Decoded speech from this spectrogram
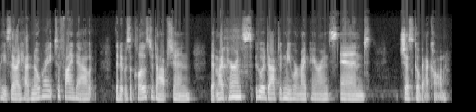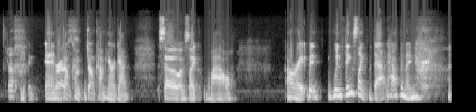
He said I had no right to find out that it was a closed adoption, that my parents who adopted me were my parents, and just go back home. Ugh, and gross. don't come don't come here again. So I was like, wow. All right. But when things like that happen, I never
